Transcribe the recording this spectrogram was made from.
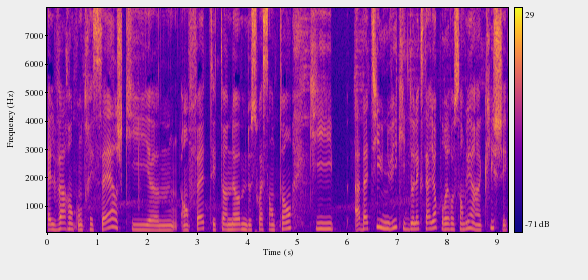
elle va rencontrer Serge qui euh, en fait est un homme de 60 ans qui a bâti une vie qui de l'extérieur pourrait ressembler à un cliché.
